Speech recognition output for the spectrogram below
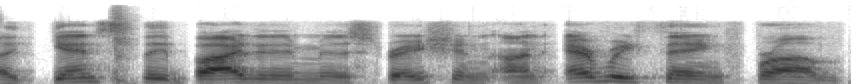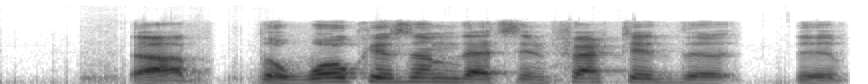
against the Biden administration on everything from uh, the wokeism that's infected the, the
